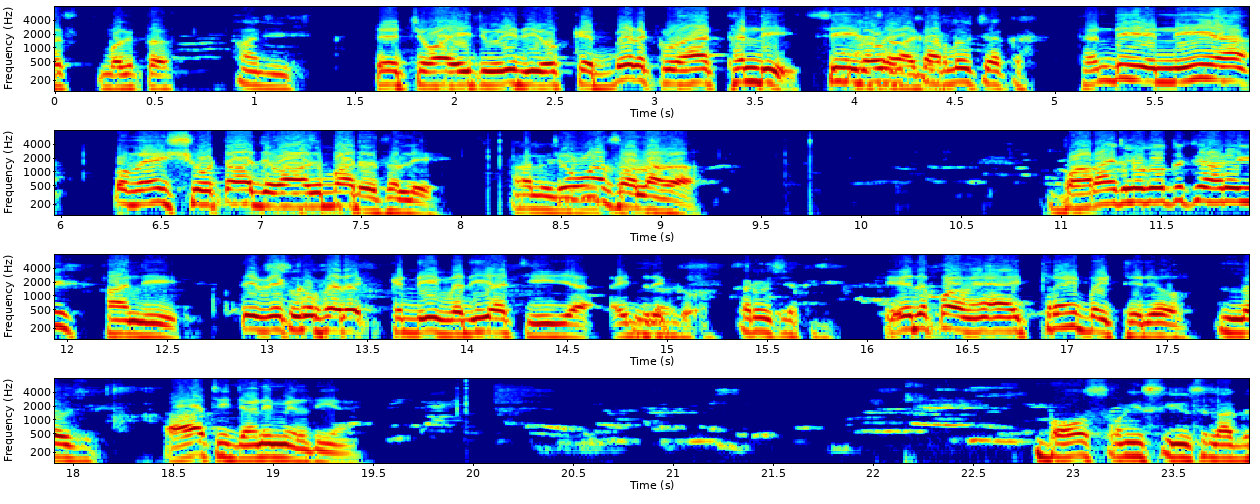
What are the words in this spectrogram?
ਇਸ ਵਕਤ ਹਾਂਜੀ। ਤੇ ਚਵਾਈ ਚੂਈ ਦੀ ਓਕੇ ਬਿਲਕੁਲ ਐ ਠੰਡੀ ਸੀਲ ਕਰ ਲਓ ਚੈੱਕ ਠੰਡੀ ਇੰਨੀ ਆ ਭਾਵੇਂ ਛੋਟਾ ਜਵਾਗ ਬਾਰੇ ਥੱਲੇ। ਆ ਲਓ ਜੀ। 14 ਸਾਲਾਂ ਦਾ। 12 ਕਿਲੋ ਦੁੱਧ ਚ ਆ ਰਿਹਾ ਜੀ। ਹਾਂਜੀ ਤੇ ਵੇਖੋ ਫਿਰ ਕਿੰਨੀ ਵਧੀਆ ਚੀਜ਼ ਆ ਇੱਧਰ ਦੇਖੋ। ਕਰੋ ਚੈੱਕ ਜੀ। ਇਹ ਤਾਂ ਭਾਵੇਂ ਇੱਥੇ ਹੀ ਬੈਠੇ ਰਹੋ। ਲਓ ਜੀ। ਆਹ ਚੀਜ਼ਾਂ ਨਹੀਂ ਮਿਲਦੀਆਂ। ਬਹੁਤ ਸੋਹਣੀ ਸੀਲਸ ਲੱਗ।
